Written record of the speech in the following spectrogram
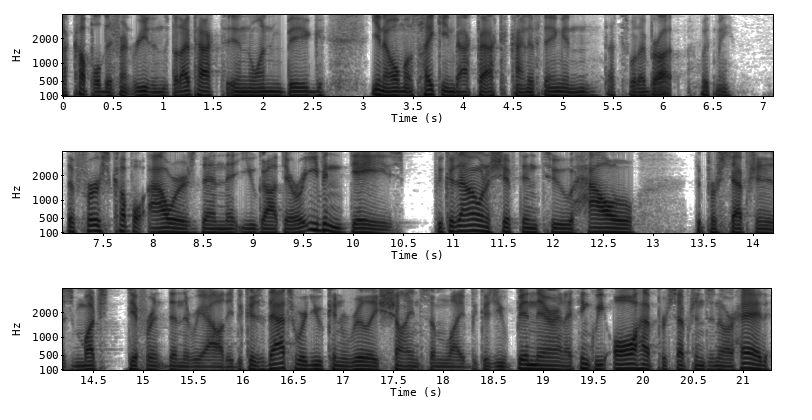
a couple different reasons, but I packed in one big, you know, almost hiking backpack kind of thing. And that's what I brought with me. the first couple hours then that you got there, or even days, because I want to shift into how the perception is much different than the reality, because that's where you can really shine some light because you've been there. And I think we all have perceptions in our head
